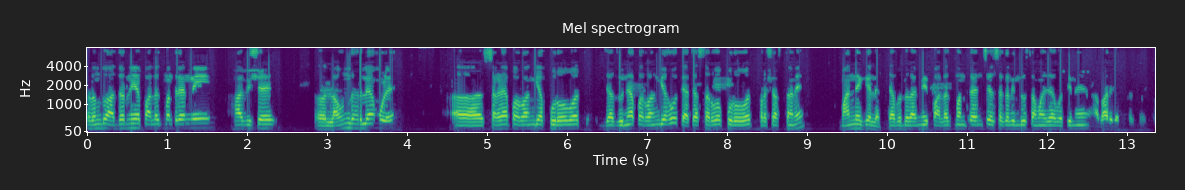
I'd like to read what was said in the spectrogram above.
परंतु आदरणीय पालकमंत्र्यांनी हा विषय लावून धरल्यामुळे सगळ्या परवानग्या पुरवत ज्या जुन्या परवानग्या होत्या त्या सर्व पुरवत प्रशासनाने मान्य केल्या त्याबद्दल आम्ही पालकमंत्र्यांचे सकल हिंदू समाजा वतीने आभार व्यक्त करतो.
